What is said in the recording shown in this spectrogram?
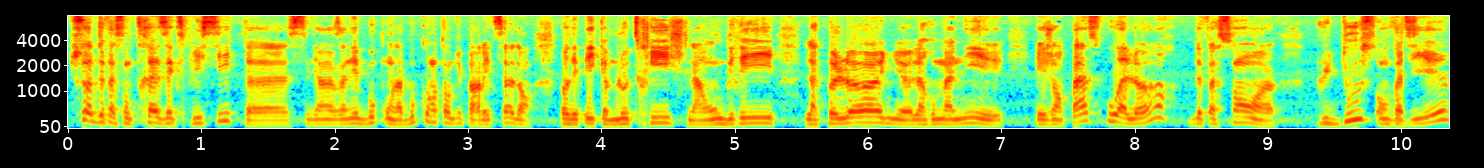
soit de façon très explicite. euh, ces dernières années, beaucoup, on a beaucoup entendu parler de ça dans, dans des pays comme l'Autriche, la Hongrie, la Pologne, la Roumanie et, et j'en passe, ou alors de façon euh, plus douce, on va dire.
